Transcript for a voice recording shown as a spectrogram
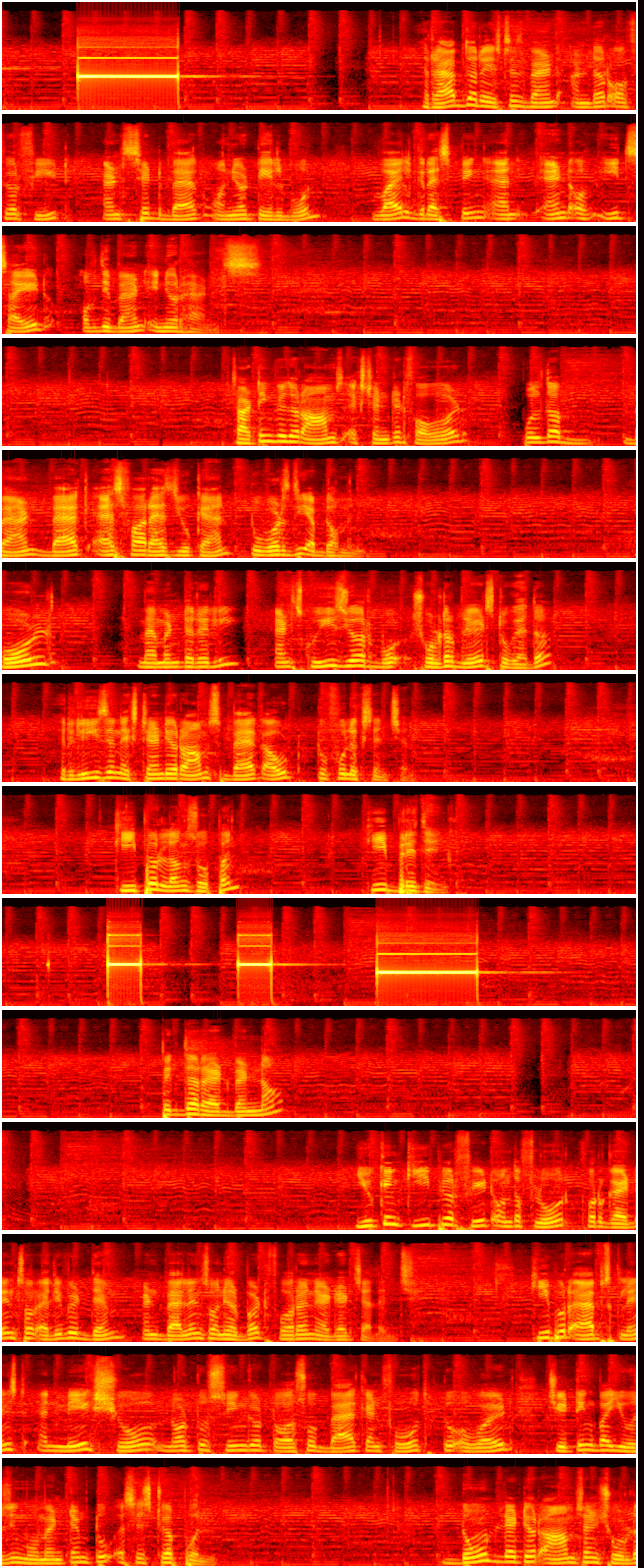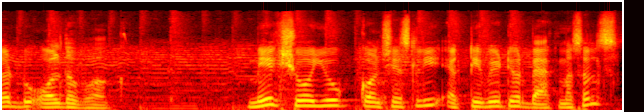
Wrap the resistance band under of your feet and sit back on your tailbone while grasping an end of each side of the band in your hands. Starting with your arms extended forward, pull the band back as far as you can towards the abdomen. Hold momentarily and squeeze your shoulder blades together. Release and extend your arms back out to full extension. Keep your lungs open. Keep breathing. Pick the red band now. You can keep your feet on the floor for guidance or elevate them and balance on your butt for an added challenge. Keep your abs clenched and make sure not to swing your torso back and forth to avoid cheating by using momentum to assist your pull. Don't let your arms and shoulder do all the work. Make sure you consciously activate your back muscles.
